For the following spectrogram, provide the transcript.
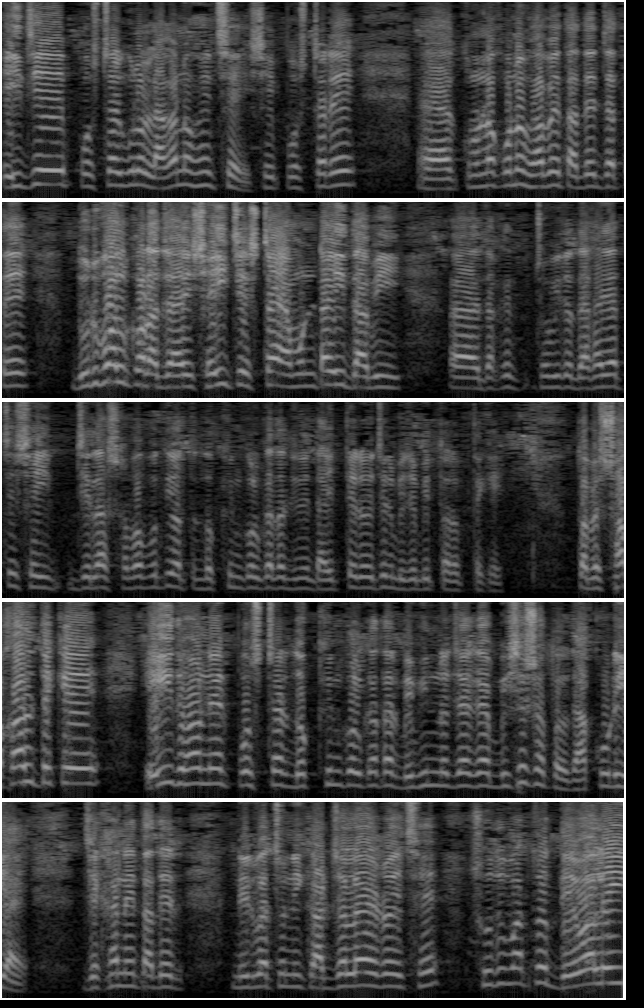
এই যে পোস্টারগুলো লাগানো হয়েছে, সেই পোস্টারে কোনো না কোনোভাবে তাদের যাতে দুর্বল করা যায়, সেই চেষ্টা এমনটাই দাবি যাকে ছবিতে দেখা যাচ্ছে, সেই জেলা সভাপতি অর্থাৎ দক্ষিণ কলকাতা যিনি দায়িত্বে রয়েছেন বিজেপির তরফ থেকে। তবে সকাল থেকে এই ধরনের পোস্টার দক্ষিণ কলকাতার বিভিন্ন জায়গায়, বিশেষত ঢাকুরিয়ায়, যেখানে তাদের নির্বাচনী কার্যালয় রয়েছে, শুধুমাত্র দেওয়ালেই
